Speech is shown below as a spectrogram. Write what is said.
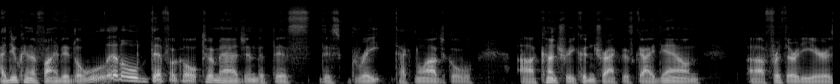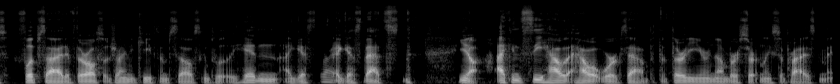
I do kind of find it a little difficult to imagine that this this great technological uh, country couldn't track this guy down uh, for 30 years. Flip side, if they're also trying to keep themselves completely hidden, I guess right. I guess that's you know I can see how how it works out, but the 30 year number certainly surprised me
